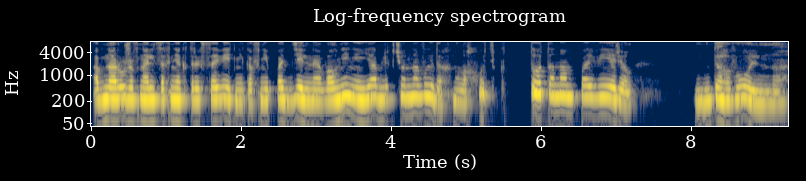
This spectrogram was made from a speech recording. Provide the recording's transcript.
Обнаружив на лицах некоторых советников неподдельное волнение, я облегченно выдохнула. Хоть кто-то нам поверил. «Довольно»,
